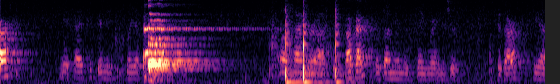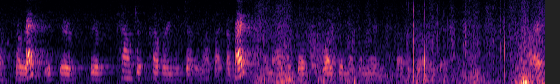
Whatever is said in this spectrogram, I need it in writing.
Far? I I think I need to play up a higher octave Okay. because I'm in the same range as, Guitar? yeah, so Okay. it's, if they're, they're counter covering each other up, I think. Okay. And I think that's why Jim isn't here, because of the there. All right.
